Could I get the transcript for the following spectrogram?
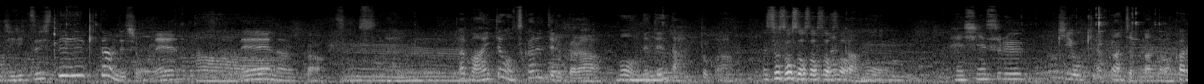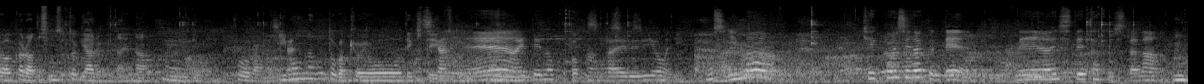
自立してきたんでしょうね。あー。ねなんか。そうですね。多分相手も疲れてるからもう寝てんだとか、そうそうそうそうそう。なんかもう返信する気起きなくなっちゃったんだ分かる分かる。私もそういう時あるみたいな、そうだいろんなことが許容できていく確かにね、相手のこと考えれるように。もし今結婚してなくて恋愛してたとしたらうんうん。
